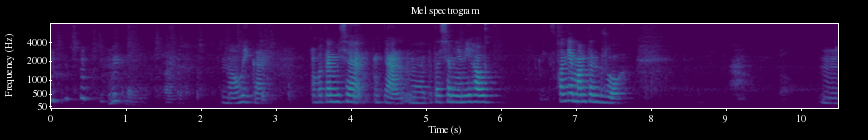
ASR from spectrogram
No, weekend. A potem mi się, ten, y, pyta się mnie Michał, skąd ja mam ten brzuch? Mm.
